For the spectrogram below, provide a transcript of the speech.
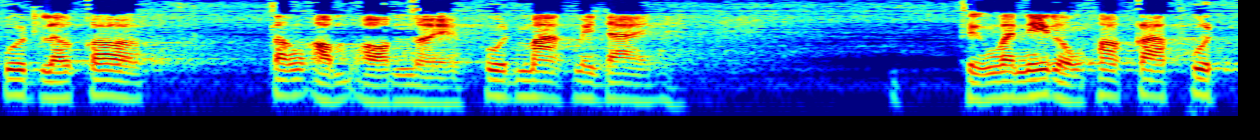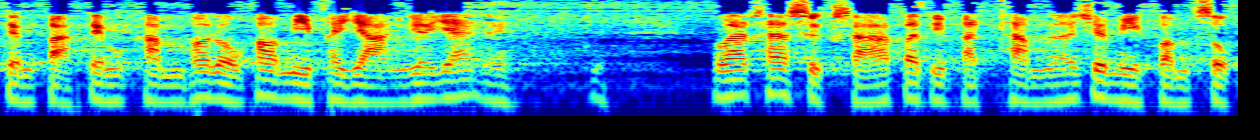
พูดแล้วก็ต้องออมๆหน่อย พูดมากไม่ได้ ถึงวันนี้หลวงพ่อกล้าพูดเต็มปากเต็มคำเพราะหลวงพ่อมีพยานเยอะแยะเลย ว่าถ้าศึกษาปฏิบัติธรรมแล้วจะมีความสุข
